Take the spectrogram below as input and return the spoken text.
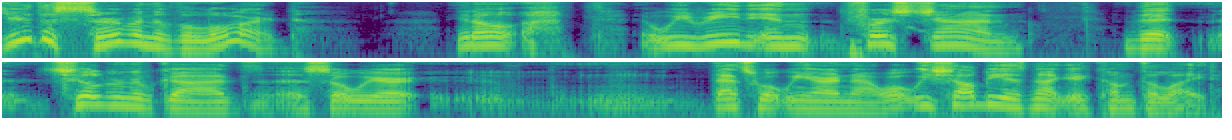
you're the servant of the Lord. You know, we read in First John that children of God, so we are, that's what we are now. What we shall be has not yet come to light.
